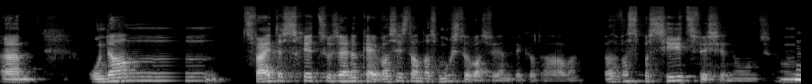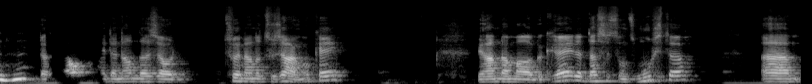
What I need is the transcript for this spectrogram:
Ähm, und dann zweiter Schritt zu sein, okay, was ist dann das Muster, was wir entwickelt haben? Was, was passiert zwischen uns? Und mhm. das auch miteinander so zueinander zu sagen, okay, wir haben da mal begrepen, das ist uns Muster ähm,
